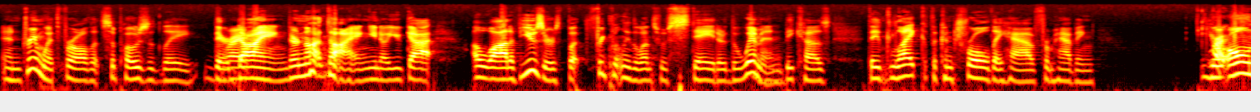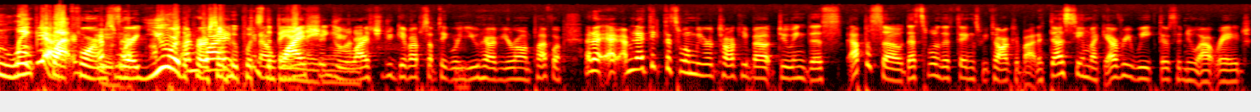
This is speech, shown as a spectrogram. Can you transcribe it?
and Dreamwidth for all that supposedly they're Right. dying. They're not dying. You know you've got a lot of users, but frequently the ones who've stayed are the women mm-hmm. because they like the control they have from having your Right. own Well, link yeah, platforms and- where you are the and person why- who puts you know, the why should you on why it. should you give up something where you have your own platform? And I, I- I mean i think that's when we were talking about doing this episode that's one of the things we talked about. It does seem like every week there's a new outrage.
